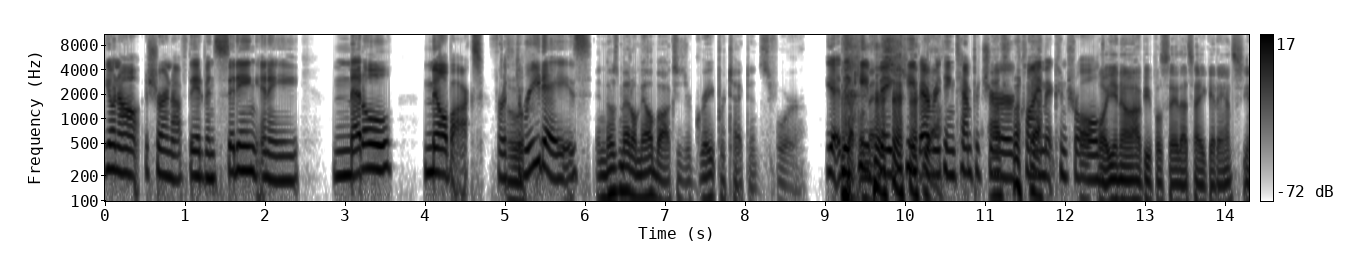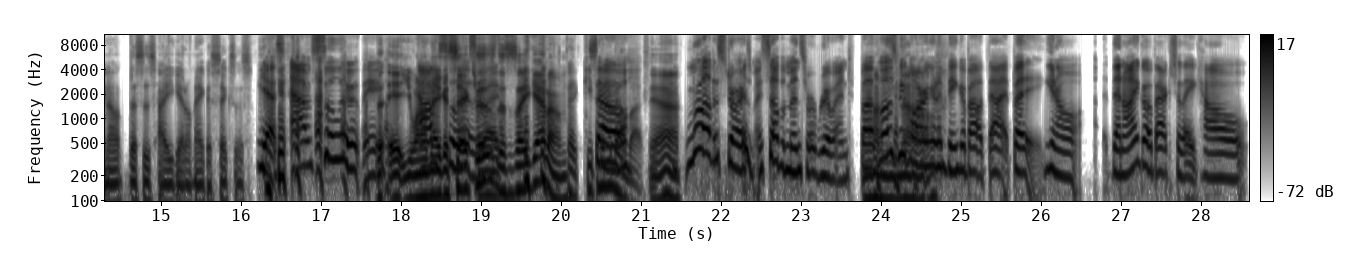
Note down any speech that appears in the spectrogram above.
You know, sure enough, they had been sitting in a metal mailbox for Oof. three days. And those metal mailboxes are great protectants for. Yeah, they keep they keep Yeah. everything temperature, Yeah. climate controlled. well, you know how people say that's how you get ants. You know, this is how you get omega sixes. yes, absolutely. You want omega sixes? Right. This is how you get them. Keep it in your So- mailbox. yeah. moral of the story is my supplements were ruined. But Oh, most people aren't going to think about that. But, you know, then I go back to like how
